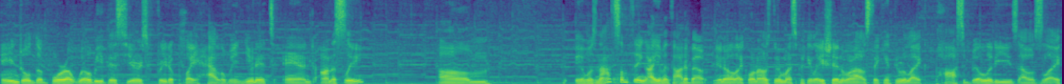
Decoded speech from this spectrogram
Angel Dabura will be this year's free-to-play Halloween unit, and honestly, um, it was not something I even thought about, you know, like when I was doing my speculation, when I was thinking through like possibilities, I was like,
